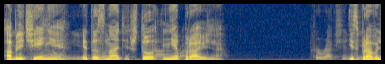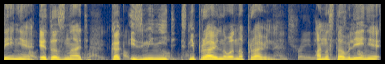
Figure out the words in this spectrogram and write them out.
Обличение — это знать, что неправильно. Исправление — это знать, как изменить с неправильного на правильное. А наставление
